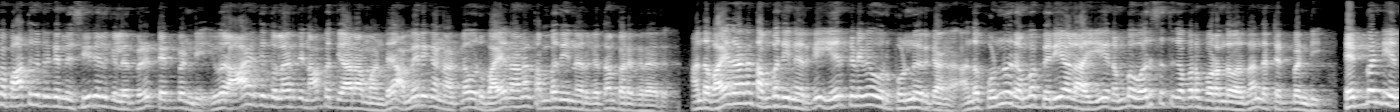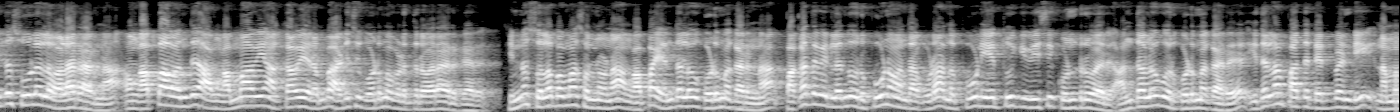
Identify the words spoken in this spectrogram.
have a பார்த்துக்கிட்டு இருக்க இந்த சீரியல் கில்லர் பேர் டெட் பண்டி இவர் ஆயிரத்தி தொள்ளாயிரத்தி நாற்பத்தி ஆறாம் ஆண்டு அமெரிக்க நாட்டில் ஒரு வயதான தம்பதியினருக்கு தான் பிறக்கிறாரு. அந்த வயதான தம்பதியினருக்கு ஏற்கனவே ஒரு பொண்ணு இருக்காங்க. அந்த பொண்ணு ரொம்ப பெரிய ஆள் ஆகி ரொம்ப வருஷத்துக்கு அப்புறம் பிறந்தவர் தான் இந்த டெட் பண்டி டெட் பண்டி எந்த சூழலில் வளர்றாருன்னா அவங்க அப்பா வந்து அவங்க அம்மாவையும் அக்காவையும் ரொம்ப அடிச்சு கொடுமைப்படுத்துறவரா இருக்காரு. இன்னும் சுலபமாக சொல்லணும்னா அவங்க அப்பா எந்த அளவு கொடுமைக்காரன்னா பக்கத்து வீட்டிலேருந்து இருந்து ஒரு பூனை வந்தால் கூட அந்த பூனையை தூக்கி வீசி கொன்றுவார். அந்த அளவுக்கு ஒரு கொடுமைக்காரு. இதெல்லாம் பார்த்து டெட் பண்டி நம்ம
